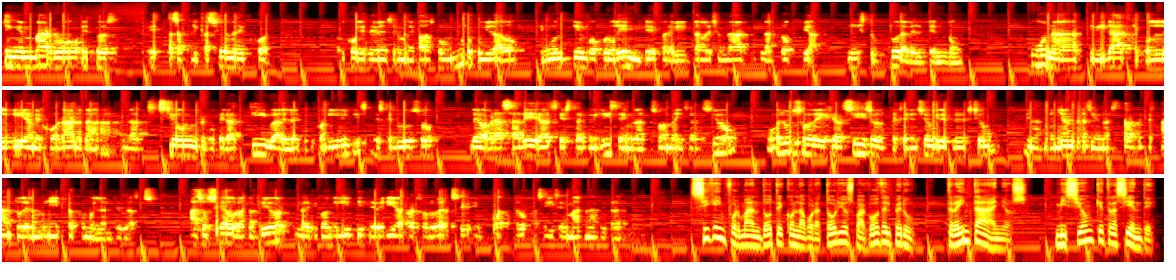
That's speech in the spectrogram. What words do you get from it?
Sin embargo, estas estas aplicaciones de corticoides deben ser manejadas con mucho cuidado en un tiempo prudente para evitar lesionar la propia estructura del tendón. Una actividad que podría mejorar la, acción recuperativa de la epicondilitis es el uso de abrazaderas que estabilicen la zona de inserción o el uso de ejercicios de extensión y de flexión en las mañanas y en las tardes, tanto de la muñeca como del antebrazo. Asociado a lo anterior, la epicondilitis debería resolverse en 4 a 6 semanas de tratamiento. Sigue informándote con Laboratorios Vago del Perú. 30 años. Misión que trasciende.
